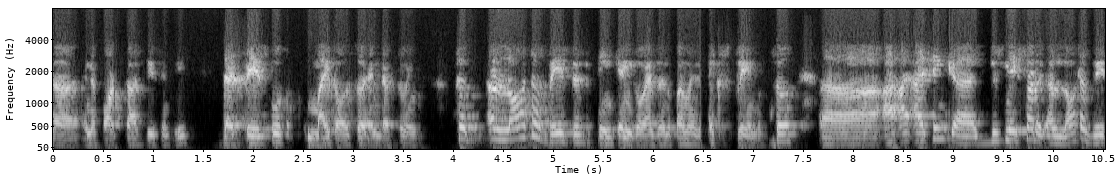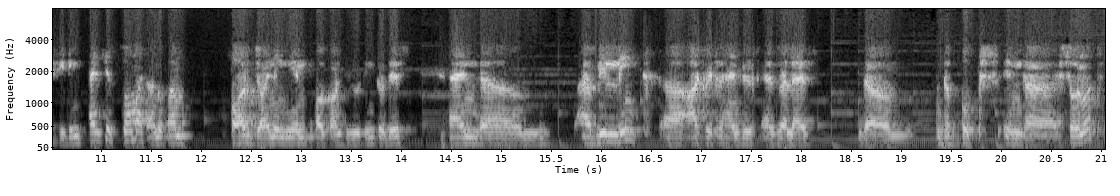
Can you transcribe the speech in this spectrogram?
uh, in a podcast recently that Facebook might also end up doing. So a lot of ways this thing can go, as Anupam has explained. So uh, I, I, think uh, this makes for a lot of great reading. Thank you so much, Anupam, for joining in, for contributing to this. And um, we'll link uh, our Twitter handles as well as the, um, the books in the show notes.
